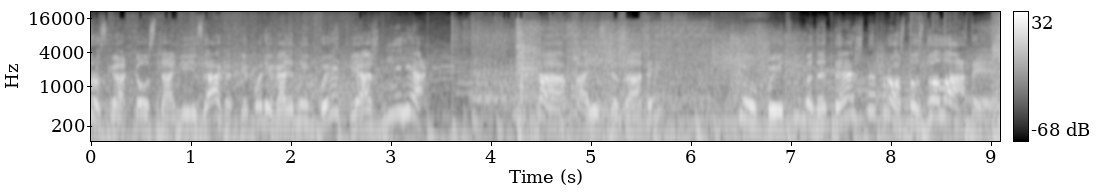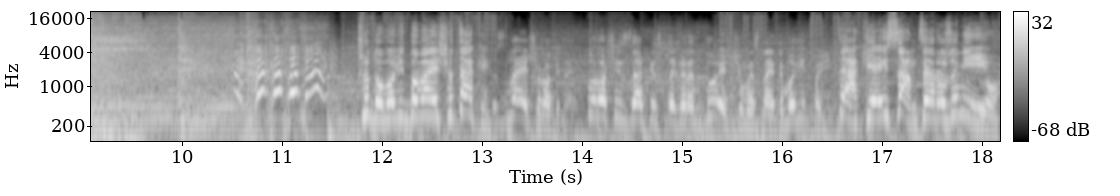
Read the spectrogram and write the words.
Розгадка останньої загадки полягає не в битві, аж ніяк. Та маю сказати, що в битві мене теж не просто здолати. Чудово відбиваєш атаки. Знаєш, Робіне, хороший захист не гарантує, що ми знайдемо відповідь. Так, я і сам це розумію.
